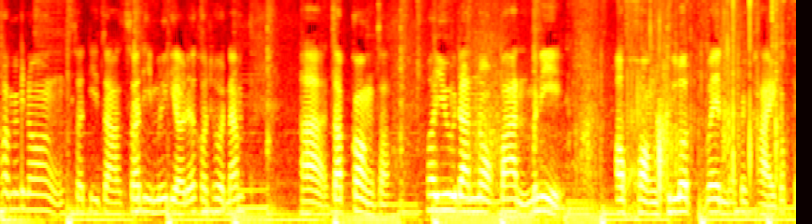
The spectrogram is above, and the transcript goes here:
พ่อแม่พี่น้อง สวัสดีจ้าสวัสดีมือเดียวเด้อขอโทษน้ำอ่าจับกล่องจ้ะพออยู่ด้านนอกบ้านมื่อนี่เอาของขึ้นรถเว้นไปขายกับแฟ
